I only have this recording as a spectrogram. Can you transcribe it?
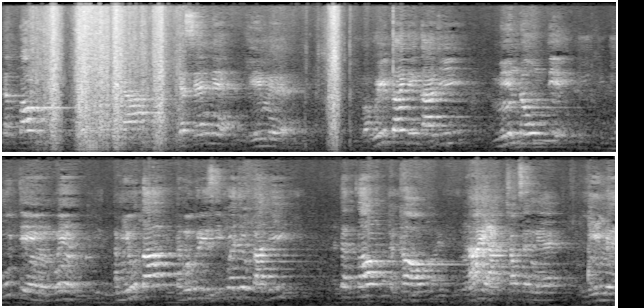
1,520နဲ့4မဲမကွေးတိုင်းဒေသကြီးမင်းတုံးတစ်ဦးတင်ဝင်းအမျိုးသားဒီမိုကရေစီဖွဲ့ချုပ်ပါတီ1,560နဲ့4မဲ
